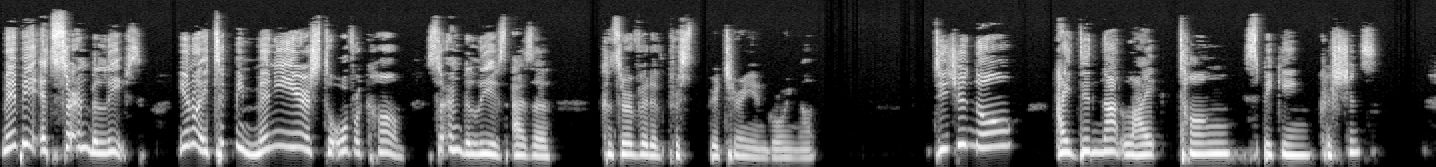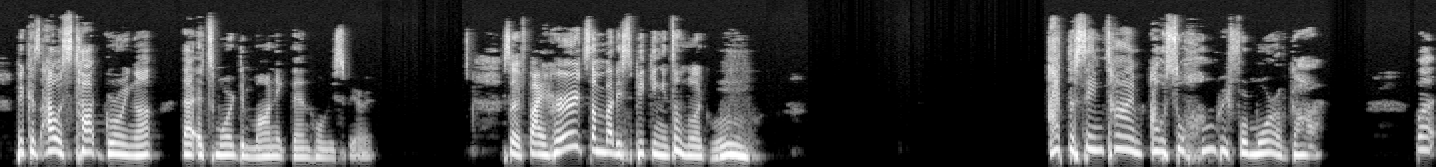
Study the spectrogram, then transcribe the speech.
maybe it's certain beliefs. You know, it took me many years to overcome certain beliefs as a conservative Presbyterian growing up. Did you know I did not like tongue speaking Christians because I was taught growing up that it's more demonic than Holy Spirit. So if I heard somebody speaking in tongues, I'm like, ooh. At the same time, I was so hungry for more of God. But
